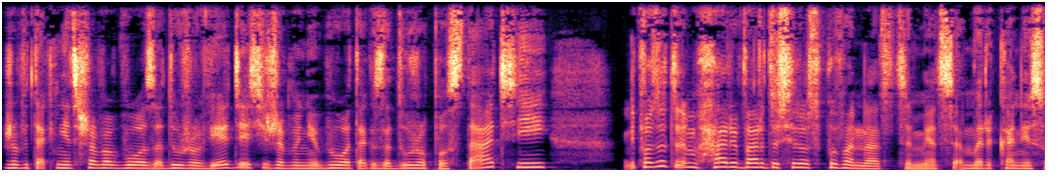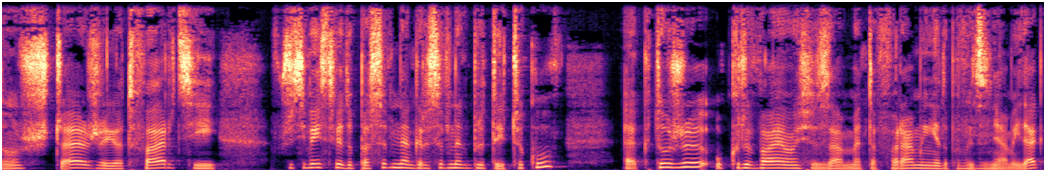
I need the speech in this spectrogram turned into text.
żeby tak nie trzeba było za dużo wiedzieć i żeby nie było tak za dużo postaci. I poza tym Harry bardzo się rozpływa nad tym, jacy Amerykanie są szczerzy i otwarci, w przeciwieństwie do pasywnie-agresywnych Brytyjczyków, e, którzy ukrywają się za metaforami, niedopowiedzeniami, tak?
